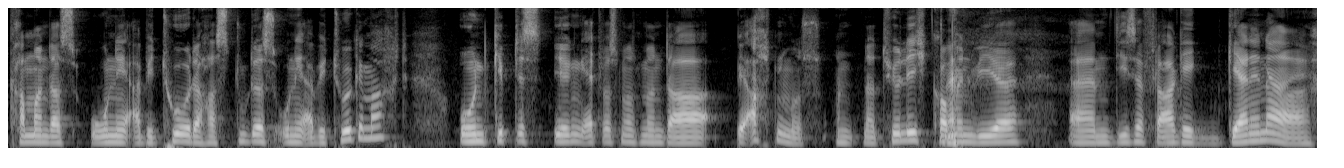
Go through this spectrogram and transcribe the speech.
kann man das ohne Abitur oder hast du das ohne Abitur gemacht? Und gibt es irgendetwas, was man da beachten muss? Und natürlich kommen wir ähm, dieser Frage gerne nach.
